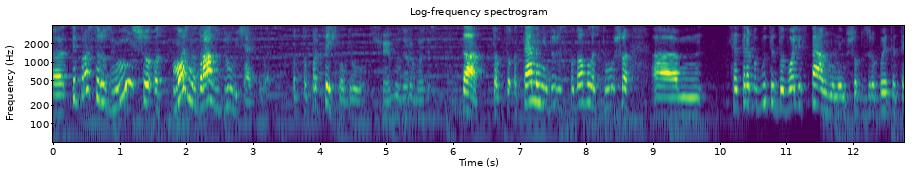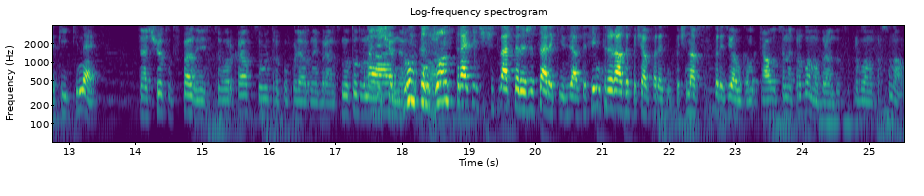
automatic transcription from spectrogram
е, ти просто розумієш, що от можна зразу другу частину дивитися. Тобто практично другу. Що і буде робитись? Так, тобто, оце мені дуже сподобалось, тому що ем, це треба бути доволі впевненим, щоб зробити такий кінець. Та що тут впевненість, це Warcraft, це ультрапопулярний бренд. Ну тут вона А, нічим не Дункан ризикувала. Джонс, третій чи четвертий режисер, який взявся. Фільм три рази почав перез- починався з перезйомками. Але це не проблема бренду, це проблема персоналу.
